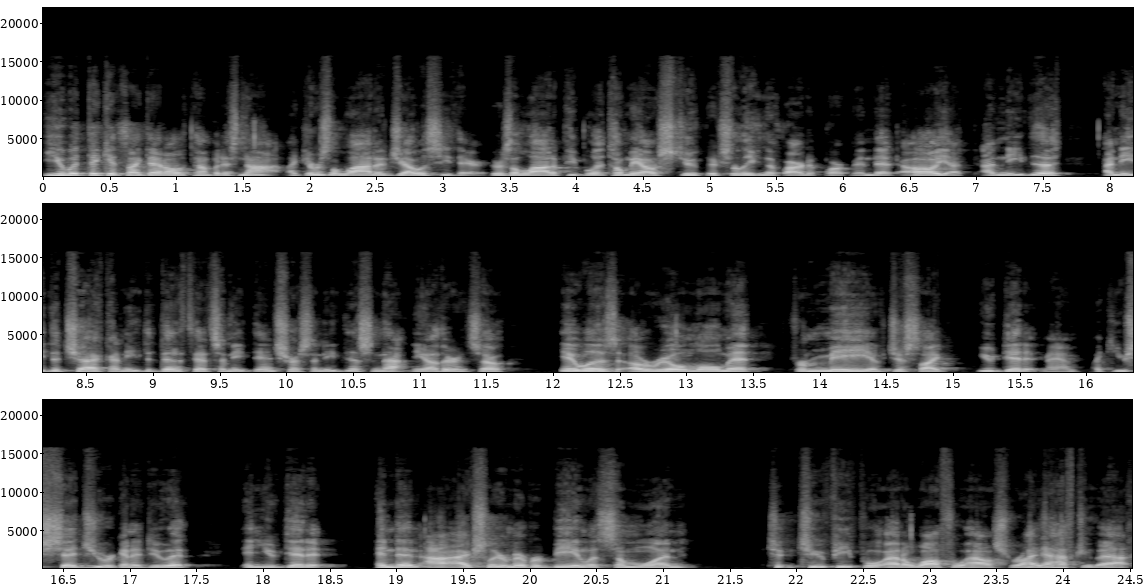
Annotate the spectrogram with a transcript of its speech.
you would think it's like that all the time, but it's not. Like there was a lot of jealousy there. There's a lot of people that told me I was stupid for leaving the fire department. That oh yeah, I need the I need the check, I need the benefits, I need the insurance, I need this and that and the other. And so it was a real moment for me of just like you did it, man. Like you said you were going to do it, and you did it. And then I actually remember being with someone, t- two people at a Waffle House right after that.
